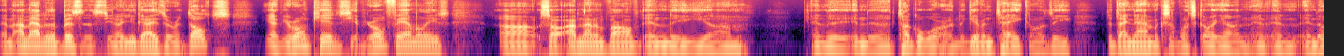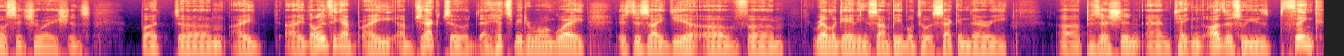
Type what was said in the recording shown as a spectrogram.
and I'm out of the business. You know, you guys are adults. You have your own kids. You have your own families. Uh, so I'm not involved in the um, in the in the tug of war and the give and take or the the dynamics of what's going on in, in, in those situations. But um, I I the only thing I, I object to that hits me the wrong way is this idea of um, relegating some people to a secondary uh, position and taking others who you think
